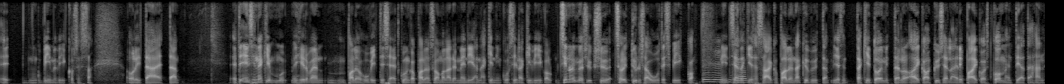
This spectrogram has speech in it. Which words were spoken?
ei, niin kuin viime viikkoisessa, oli tämä, että et ensinnäkin hirveän paljon huvitti se, että kuinka paljon suomalainen media näki niin kuin silläkin viikolla. Siinä oli myös yksi syy, se oli tylsä uutisviikko, Mhm, niin sen joo. takia se saa aika paljon näkyvyyttä ja sen takia toimittajilla on aikaa kysellä eri paikoista kommenttia tähän,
